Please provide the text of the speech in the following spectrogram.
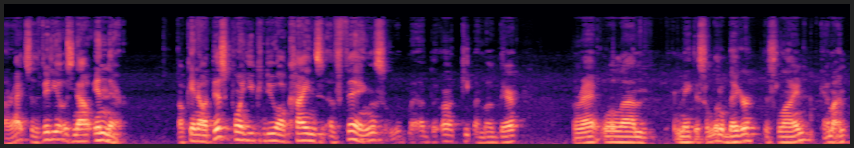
All right, so the video is now in there. Okay, now at this point you can do all kinds of things. I'll keep my mug there. All right, we'll um, make this a little bigger, this line. Come on.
